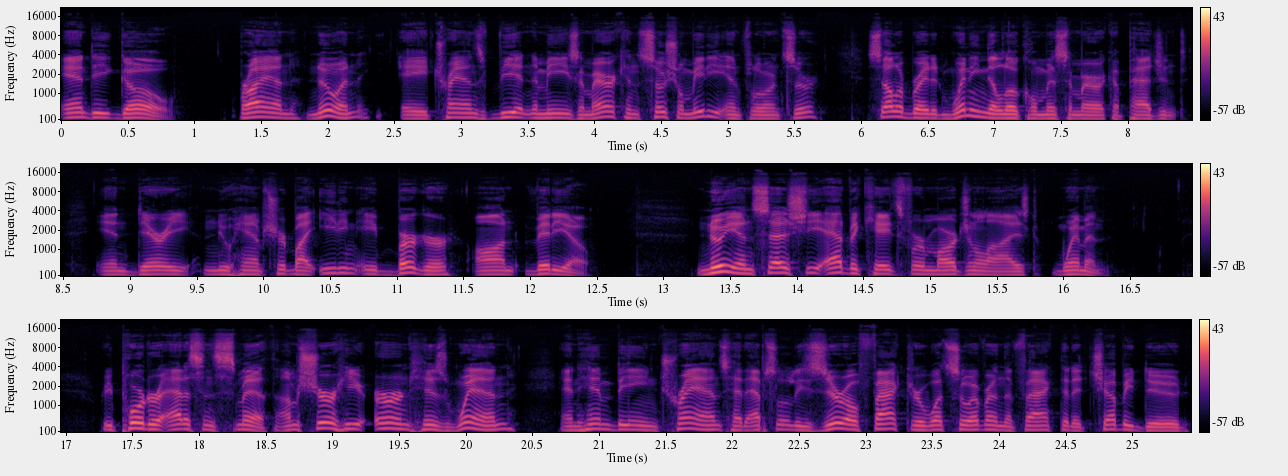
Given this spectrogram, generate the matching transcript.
Andy Ngo, Brian Nguyen, a trans Vietnamese American social media influencer, celebrated winning the local Miss America pageant in Derry, New Hampshire by eating a burger on video. Nguyen says she advocates for marginalized women. Reporter Addison Smith, I'm sure he earned his win, and him being trans had absolutely zero factor whatsoever in the fact that a chubby dude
